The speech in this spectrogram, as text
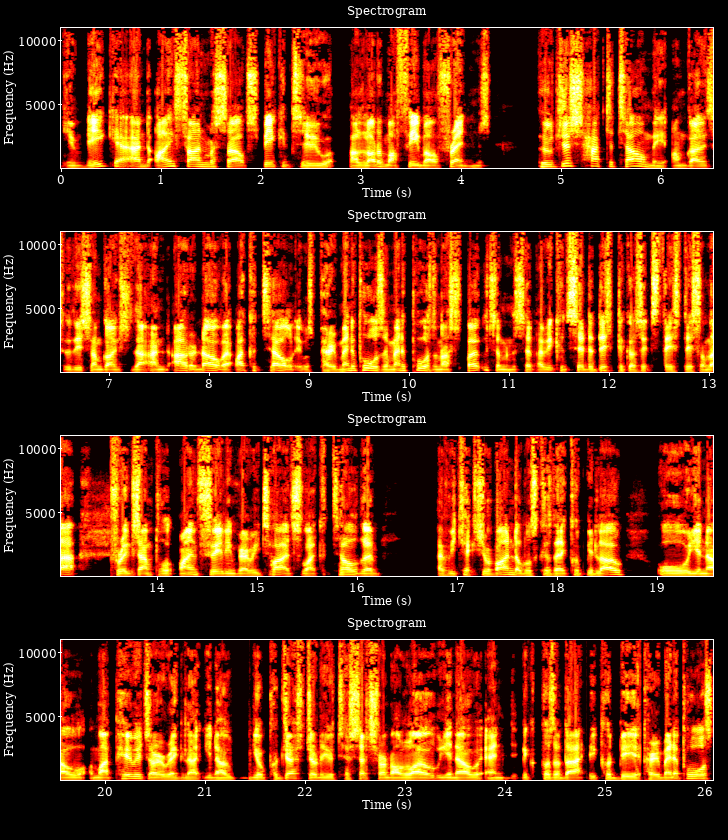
unique. And I found myself speaking to a lot of my female friends who just had to tell me, I'm going through this, I'm going through that. And out of nowhere, I could tell it was perimenopause and menopause. And I spoke to them and said, have you considered this? Because it's this, this and that. For example, I'm feeling very tired. So I could tell them, have you checked your iron levels? Because they could be low. Or, you know, my periods are irregular. You know, your progesterone your testosterone are low, you know, and because of that, it could be perimenopause.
